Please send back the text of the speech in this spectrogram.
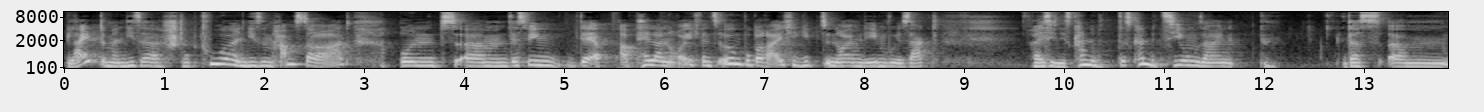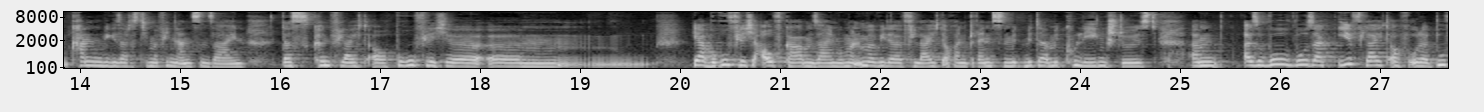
bleibt immer in dieser Struktur, in diesem Hamsterrad. Und ähm, deswegen der Appell an euch, wenn es irgendwo Bereiche gibt in eurem Leben, wo ihr sagt, weiß ich nicht, das kann, das kann Beziehung sein, das ähm, kann, wie gesagt, das Thema Finanzen sein. Das können vielleicht auch berufliche, ähm, ja, berufliche Aufgaben sein, wo man immer wieder vielleicht auch an Grenzen mit, mit, mit Kollegen stößt. Ähm, also wo, wo sagt ihr vielleicht auch, oder du,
